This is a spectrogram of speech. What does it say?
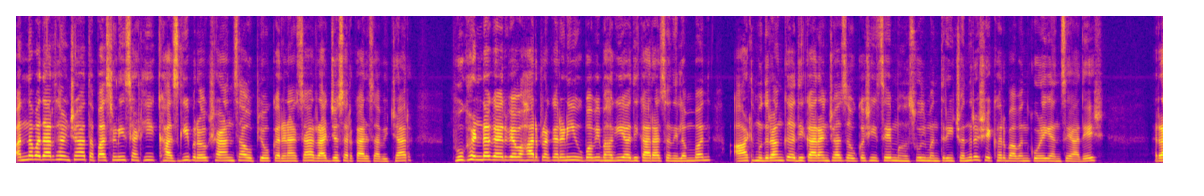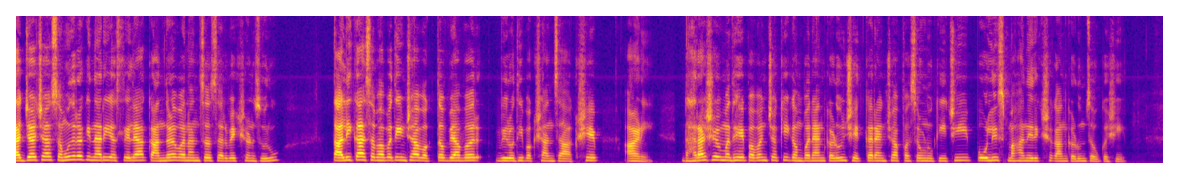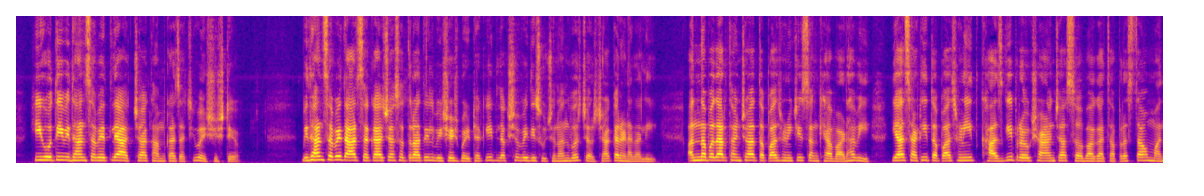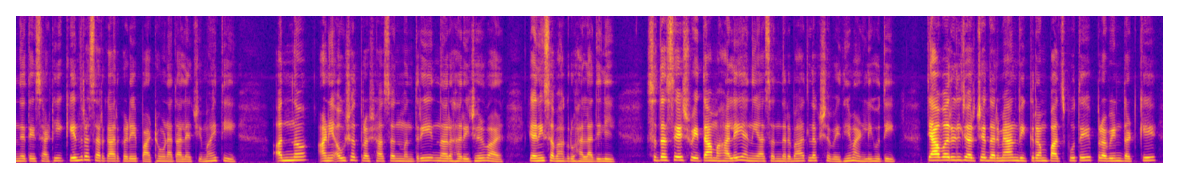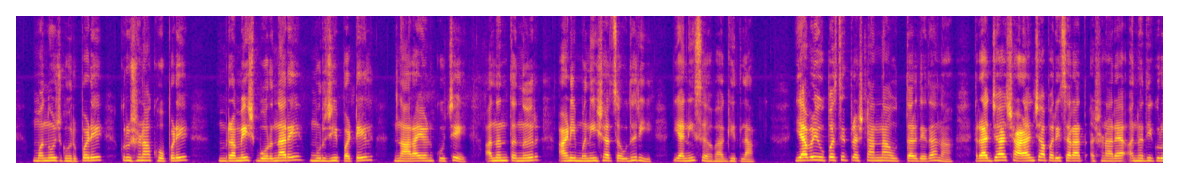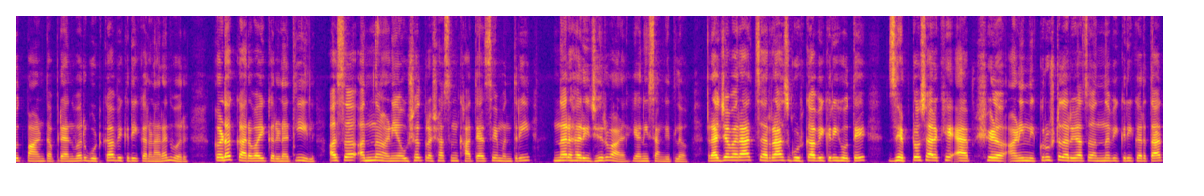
अन्नपदार्थांच्या तपासणीसाठी खासगी प्रयोगशाळांचा उपयोग करण्याचा राज्य सरकारचा विचार. भूखंड गैरव्यवहार प्रकरणी उपविभागीय अधिकाराचं निलंबन. आठ मुद्रांक अधिकारांच्या चौकशीचे महसूल मंत्री चंद्रशेखर बावनकुळे यांचे आदेश. राज्याच्या समुद्रकिनारी असलेल्या कांदळवनांचं सर्वेक्षण सुरू. तालिका सभापतींच्या वक्तव्यावर विरोधी पक्षांचा आक्षेप आणि धाराशिवमध्ये पवनचक्की कंपन्यांकडून शेतकऱ्यांच्या फसवणुकीची पोलीस महानिरीक्षकांकडून चौकशी. ही होती विधानसभेतल्या आजच्या कामकाजाची वैशिष्ट्ये. विधानसभेत आज सकाळच्या सत्रातील विशेष बैठकीत लक्षवेधी सूचनांवर चर्चा करण्यात आली. अन्नपदार्थांच्या तपासणीची संख्या वाढावी यासाठी तपासणीत खासगी प्रयोगशाळांच्या सहभागाचा प्रस्ताव मान्यतेसाठी केंद्र सरकारकडे पाठवण्यात आल्याची माहिती अन्न आणि औषध प्रशासन मंत्री नरहरी झिरवाळ यांनी सभागृहाला दिली. सदस्य श्वेता महाले यांनी या संदर्भात लक्षवेधी मांडली होती. त्यावरील चर्चेदरम्यान विक्रम पाचपुते प्रवीण दटके मनोज घोरपडे कृष्णा खोपडे रमेश बोरनारे मुरजी पटेल नारायण कुचे अनंत नर आणि मनीषा चौधरी यांनी सहभाग घेतला. यावेळी उपस्थित प्रश्नांना उत्तर देताना राज्यात शाळांच्या परिसरात असणाऱ्या अनधिकृत पानटपऱ्यांवर गुटखा विक्री करणाऱ्यांवर कडक कारवाई करण्यात येईल असं अन्न आणि औषध प्रशासन खात्याचे मंत्री नरहरी झिरवाळ यांनी सांगितलं. राज्यभरात सर्रास गुटखा विक्री होते झेप्टोसारखे ॲप शिळं आणि निकृष्ट दर्जाचं अन्न विक्री करतात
